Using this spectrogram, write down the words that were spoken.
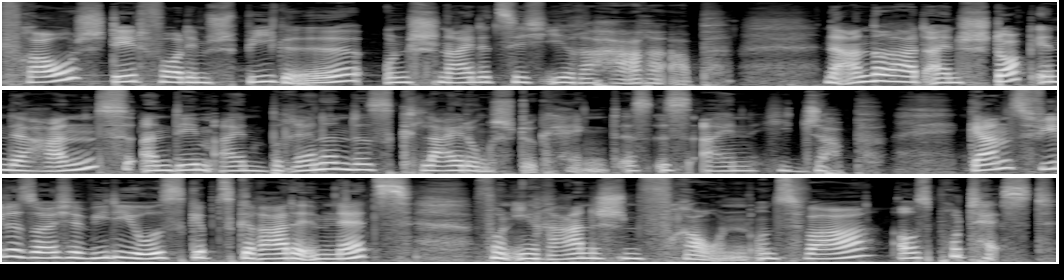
Frau steht vor dem Spiegel und schneidet sich ihre Haare ab. Eine andere hat einen Stock in der Hand, an dem ein brennendes Kleidungsstück hängt. Es ist ein Hijab. Ganz viele solche Videos gibt es gerade im Netz von iranischen Frauen. Und zwar aus Protest.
